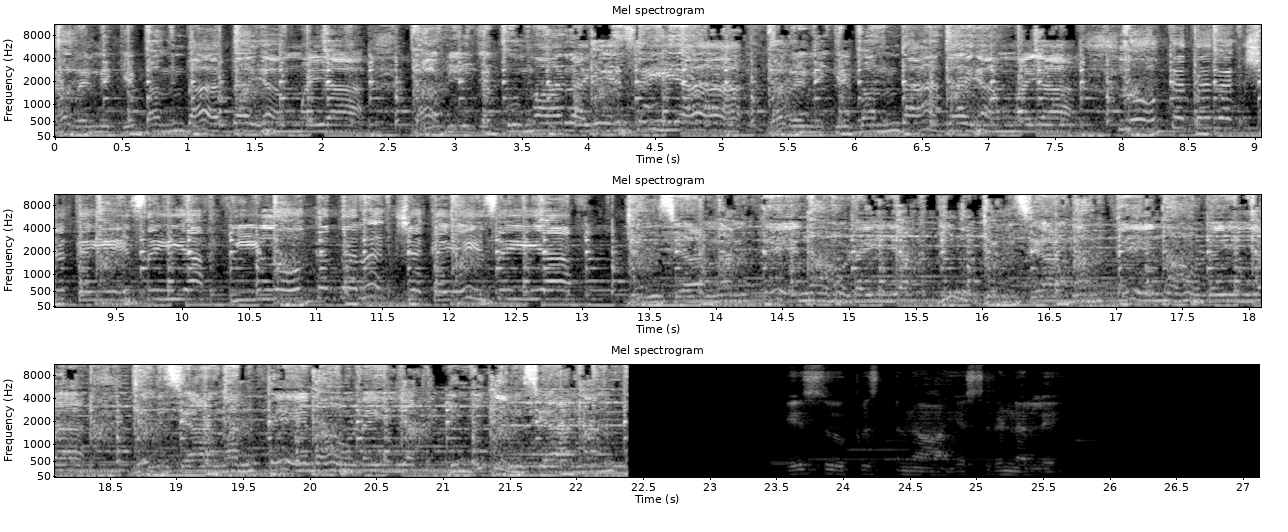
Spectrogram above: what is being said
ಧರಣಿಗೆ ಬಂದ ದಯಮಯ ದಾವಿದ ಕುಮಾರ ಏಸಯ್ಯ ಧರಣಿಗೆ ಬಂದ ದಯಮಯ ಲೋಕದ ರಕ್ಷಕ ಏಸಯ್ಯ ಈ ಲೋಕದ ರಕ್ಷಕ ಏಸಯ್ಯ ಜನಿಸ್ಯಾನಂತೆ ನೋಡಯ್ಯ ಇದು ಜನಿಸ್ಯಾನಂತೆ ನೋಡಯ್ಯ ಜನಿಸ್ಯಾನಂತೆ ನೋಡಯ್ಯ ಇಂದು ಜನಿಸ್ಯಾನಂತೆ ಯೇಸು ಕ್ರಿಸ್ತನ ಹೆಸರಿನಲ್ಲಿ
